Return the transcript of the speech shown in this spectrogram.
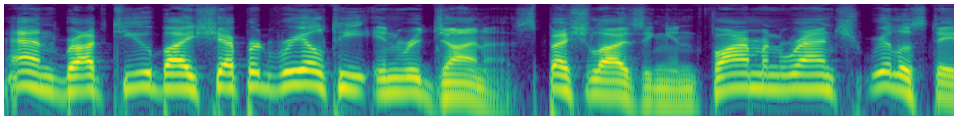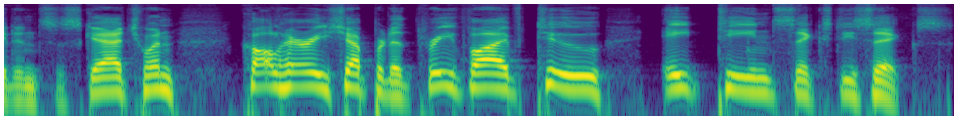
And brought to you by Shepherd Realty in Regina, specializing in farm and ranch real estate in Saskatchewan. Call Harry Shepherd at 352 1866.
